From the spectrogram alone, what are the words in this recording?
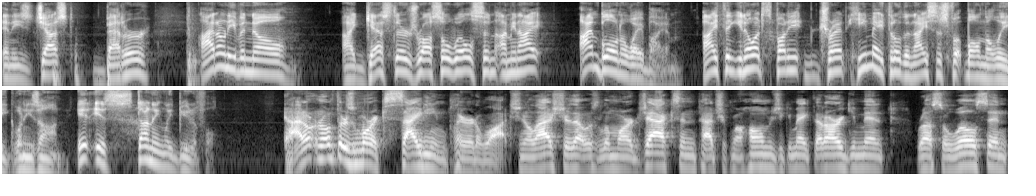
and he's just better. I don't even know. I guess there's Russell Wilson. I mean, I I'm blown away by him. I think you know what's funny, Trent. He may throw the nicest football in the league when he's on. It is stunningly beautiful. I don't know if there's a more exciting player to watch. You know, last year that was Lamar Jackson, Patrick Mahomes. You can make that argument. Russell Wilson.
